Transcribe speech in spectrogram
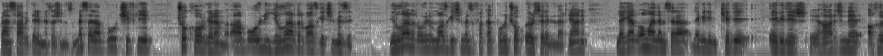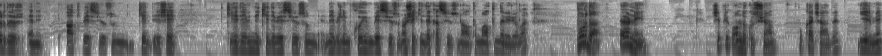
Ben sabitlerim mesajınızı. Mesela bu çiftliği çok hor gören var. Aa bu oyunun yıllardır vazgeçilmezi. Yıllardır oyunun vazgeçilmezi fakat bunu çok örselediler. Yani Legend Online'da mesela ne bileyim kedi evidir, e, haricinde ahırdır. Yani at besliyorsun, kedi şey kedi evinde kedi besliyorsun, ne bileyim koyun besliyorsun. O şekilde kasıyorsun. Altın altın da veriyorlar. Burada örneğin çiftlik 19 şu an. Bu kaç abi? 20,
